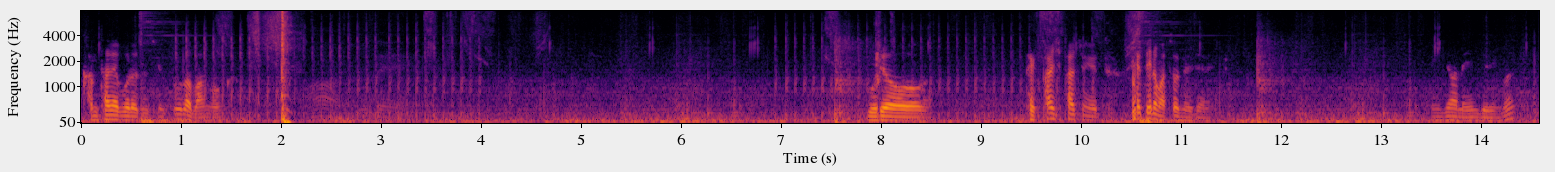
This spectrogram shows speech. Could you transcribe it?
감탄해버려서 지금 쏘다 만 건가. 아, 근데 무려 188 중에 세 대를 맞췄네 쟤네. 하는 것들이.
